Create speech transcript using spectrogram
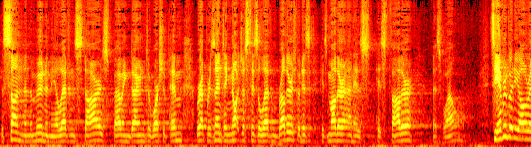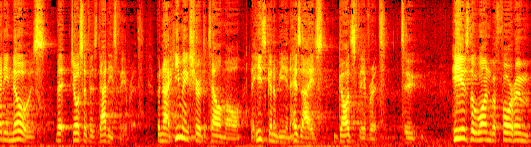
the sun and the moon and the 11 stars bowing down to worship him, representing not just his 11 brothers, but his, his mother and his, his father as well. See, everybody already knows that Joseph is daddy's favorite. But now he makes sure to tell them all that he's going to be, in his eyes, God's favorite too. He is the one before whom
